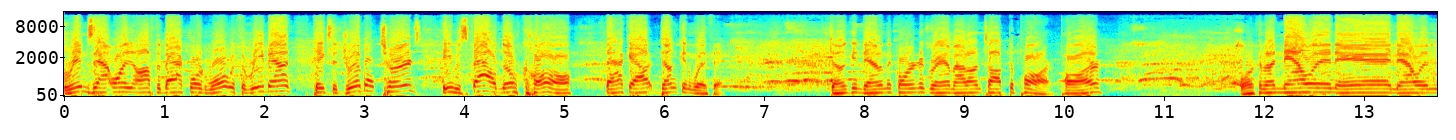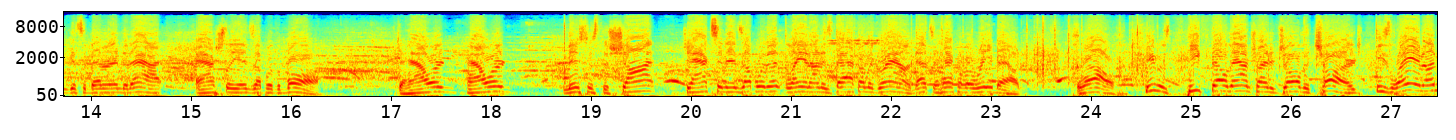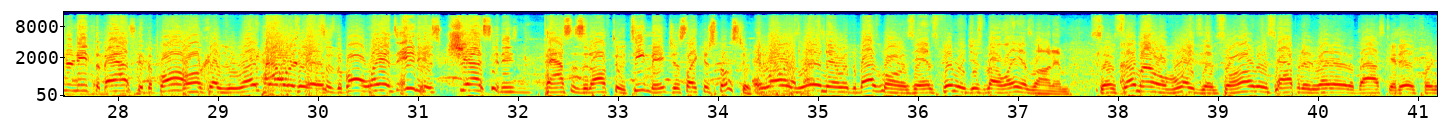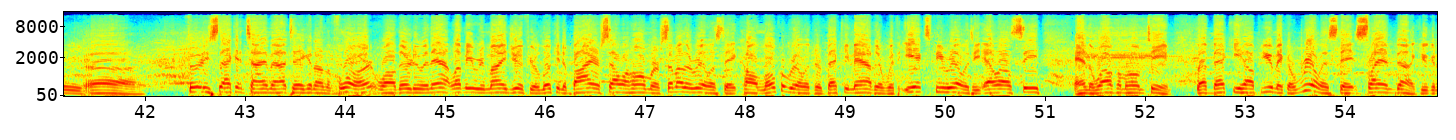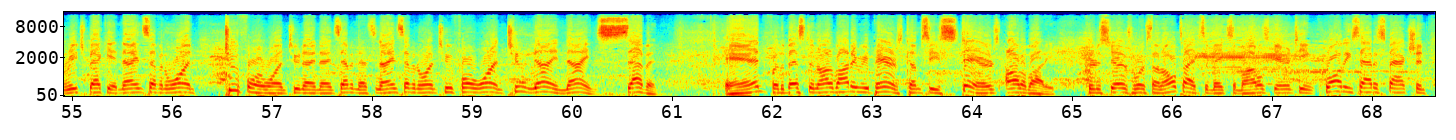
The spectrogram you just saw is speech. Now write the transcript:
Rims that one off the backboard. Ward with the rebound. Takes a dribble, turns. He was fouled, no call. Back out, Duncan with it. Duncan down in the corner to Graham, out on top to Parr. Parr working on Nowlin, and Nowlin gets the better end of that. Ashley ends up with the ball. To Howard. Howard misses the shot. Jackson ends up with it, laying on his back on the ground. That's a heck of a rebound. Wow. He was he fell down trying to draw the charge. He's laying underneath the basket. The ball, Ball comes right down Howard misses. The ball lands in his chest and he passes it off to a teammate just like you're supposed to. And while he's laying there with the basketball in his hands, Finley just about lands on him. So somehow avoids him. So all this happening right under the basket is pretty. Uh, 30 second timeout taken on the floor. While they're doing that, let me remind you if you're looking to buy or sell a home or some other real estate, call local realtor Becky Mather with eXp Realty LLC and the Welcome Home team. Let Becky help you make a real estate slam dunk. You can reach Becky at 971 241 2997. That's 971 241 2997. And for the best in auto body repairs, come see Stairs Auto Body. Curtis Stairs works on all types of makes and models, guaranteeing quality satisfaction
